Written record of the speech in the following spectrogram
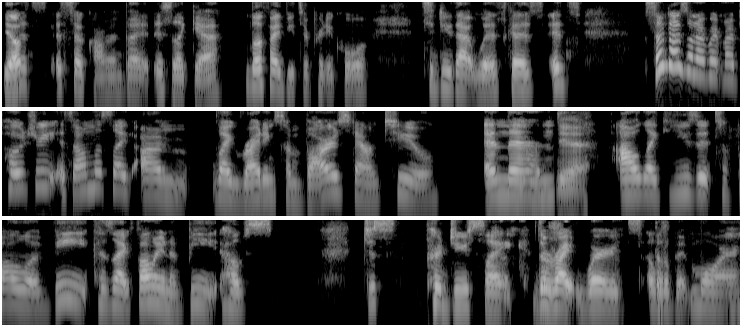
yep. it's it's so common, but it's like yeah, lo-fi beats are pretty cool to do that with because it's sometimes when I write my poetry, it's almost like I'm like writing some bars down too and then yeah i'll like use it to follow a beat because like following a beat helps just produce like the, right words a the, little bit more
